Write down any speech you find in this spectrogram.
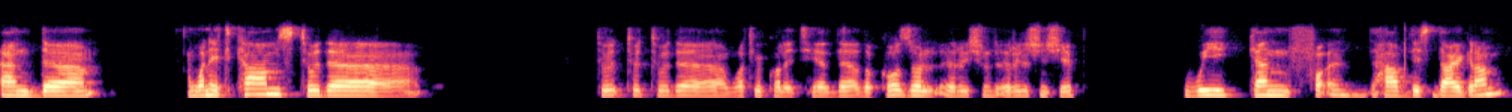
And uh, when it comes to the to, to, to the what we call it here the, the causal relationship we can have this diagram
